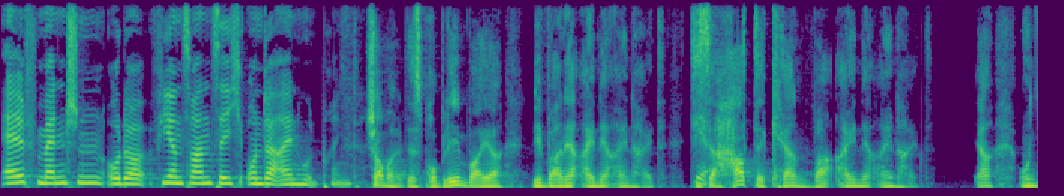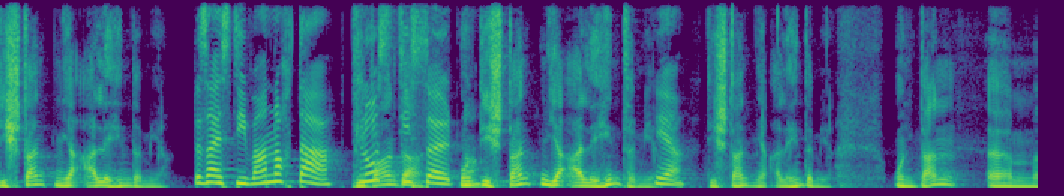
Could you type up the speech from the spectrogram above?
elf Menschen oder 24 unter einen Hut bringt. Schau mal, das Problem war ja, wir waren ja eine Einheit. Dieser Ja. harte Kern war eine Einheit. Ja, und die standen ja alle hinter mir. Das heißt, die waren noch da, Die plus die da. Söldner. Und die standen ja alle hinter mir. Ja. Die standen ja alle hinter mir. Und dann ähm,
